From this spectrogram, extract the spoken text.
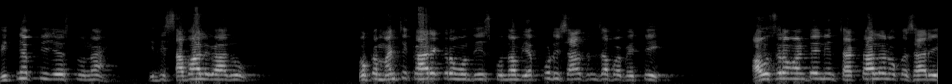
విజ్ఞప్తి చేస్తున్నా ఇది సవాలు కాదు. ఒక మంచి కార్యక్రమం తీసుకుందాం ఎప్పుడు శాసనసభ పెట్టి. అవసరం అంటే నేను చట్టాలను ఒకసారి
